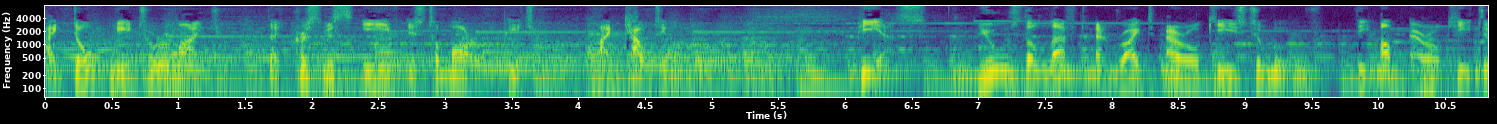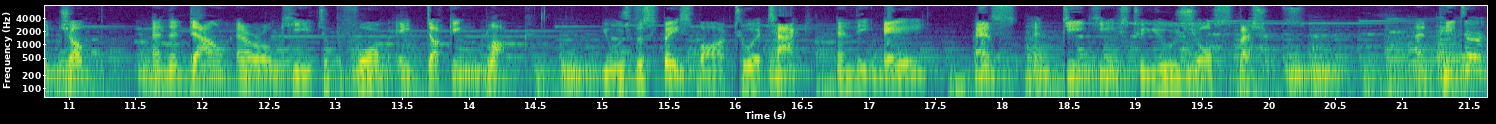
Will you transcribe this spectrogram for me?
I don't need to remind you that Christmas Eve is tomorrow, Peter. I'm counting on you. P.S. Use the left and right arrow keys to move, the up arrow key to jump, and the down arrow key to perform a ducking block. Use the spacebar to attack, and the A, S, and D keys to use your specials. And Peter,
